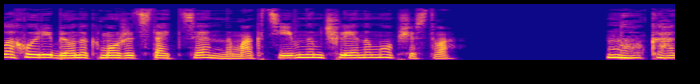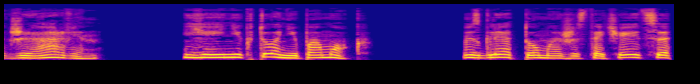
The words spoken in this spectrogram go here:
плохой ребенок может стать ценным, активным членом общества. Но как же Арвин? Ей никто не помог. Взгляд Тома ожесточается,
